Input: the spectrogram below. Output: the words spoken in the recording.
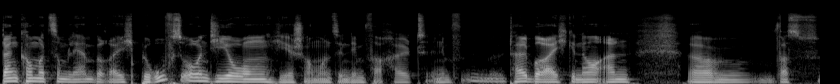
Dann kommen wir zum Lernbereich Berufsorientierung. Hier schauen wir uns in dem Fach halt, in dem Teilbereich genau an, ähm, was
